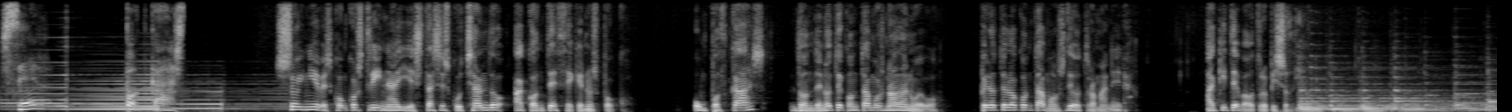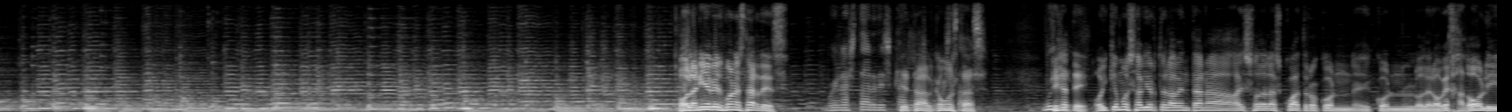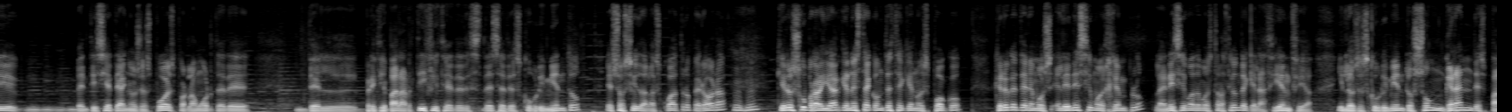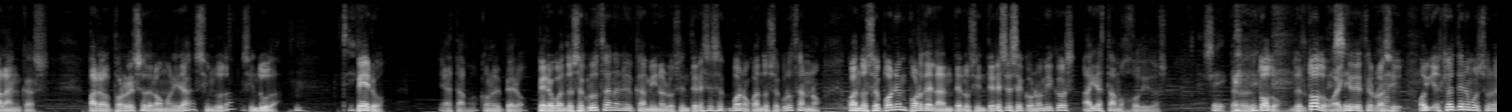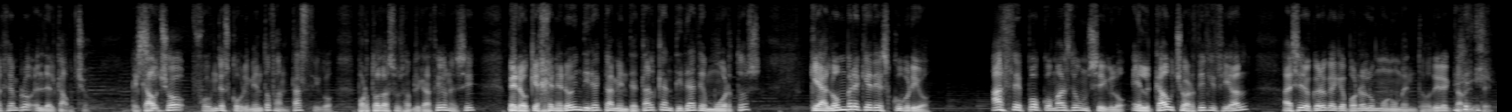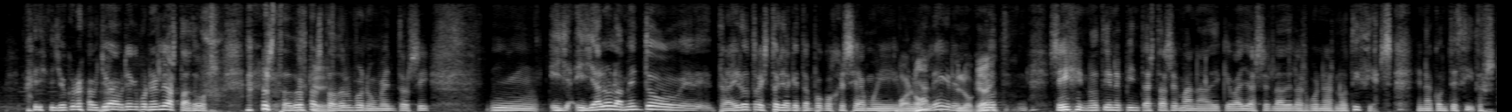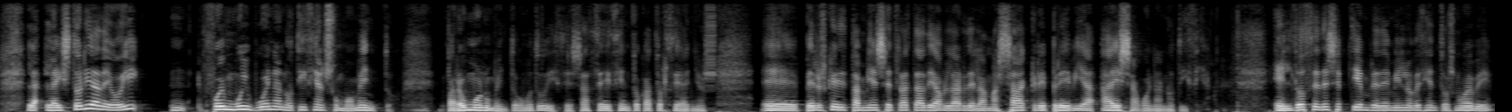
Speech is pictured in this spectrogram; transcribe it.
Ser podcast. Soy Nieves con Costrina y estás escuchando Acontece que no es poco. Un podcast donde no te contamos nada nuevo, pero te lo contamos de otra manera. Aquí te va otro episodio. Hola Nieves, buenas tardes. Buenas tardes, ¿Qué Carlos. tal? ¿Cómo estás? Muy Fíjate, bien. hoy que hemos abierto la ventana a eso de las 4 con, eh, con lo de la oveja Dolly, mm, 27 años después, por la muerte de- del principal artífice de, de ese descubrimiento, eso ha sido a las 4, pero ahora quiero subrayar que en este acontece que no es poco, creo que tenemos el enésimo ejemplo, la enésima demostración de que la ciencia y los descubrimientos son grandes palancas para el progreso de la humanidad, sin duda, sin duda. Sí. Pero, ya estamos con el pero, pero cuando se cruzan en el camino los intereses, bueno, cuando se cruzan no, cuando se ponen por delante los intereses económicos, ahí ya estamos jodidos. Sí. Pero del todo, del todo, hay Sí. que decirlo así. Hoy es que hoy tenemos un ejemplo, el del caucho. El Sí. caucho fue un descubrimiento fantástico por todas sus aplicaciones, sí, pero que generó indirectamente tal cantidad de muertos que al hombre que descubrió hace poco más de un siglo el caucho artificial, a ese yo creo que hay que ponerle un monumento directamente. Yo creo que yo habría que ponerle hasta dos, hasta dos, que- hasta dos monumentos, sí. Mm, y, ya, y ya lo lamento eh, traer otra historia que tampoco es que sea muy, muy Bueno, alegre. lo que No sí, no tiene pinta esta semana de que vaya a ser la de las buenas noticias en acontecidos. La, la historia de hoy fue muy buena noticia en su momento, para un monumento, como tú dices, hace 114 años. Eh, pero es que también se trata de hablar de la masacre previa a esa buena noticia. El 12 de septiembre de 1909,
